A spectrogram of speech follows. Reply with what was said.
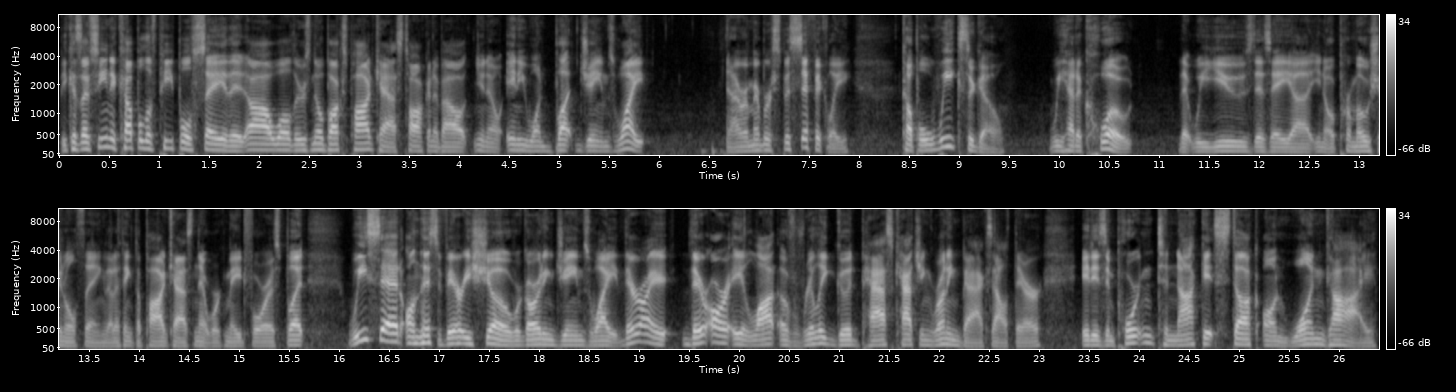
because I've seen a couple of people say that, oh, well, there's no Bucks podcast talking about you know anyone but James White. And I remember specifically a couple weeks ago we had a quote that we used as a uh, you know a promotional thing that I think the podcast network made for us. But we said on this very show regarding James White, there are there are a lot of really good pass catching running backs out there. It is important to not get stuck on one guy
